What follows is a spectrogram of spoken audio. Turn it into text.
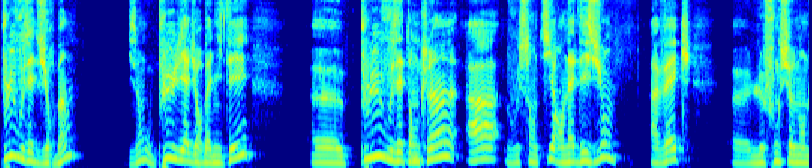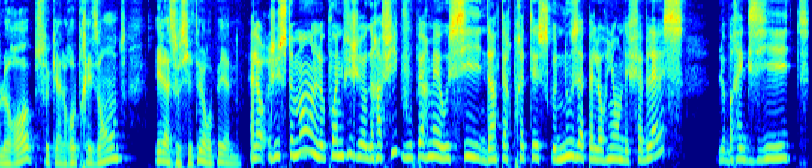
plus vous êtes urbain, disons, ou plus il y a d'urbanité, euh, plus vous êtes enclin à vous sentir en adhésion avec le fonctionnement de l'Europe, ce qu'elle représente et la société européenne. Alors justement, le point de vue géographique vous permet aussi d'interpréter ce que nous appellerions des faiblesses, le Brexit,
